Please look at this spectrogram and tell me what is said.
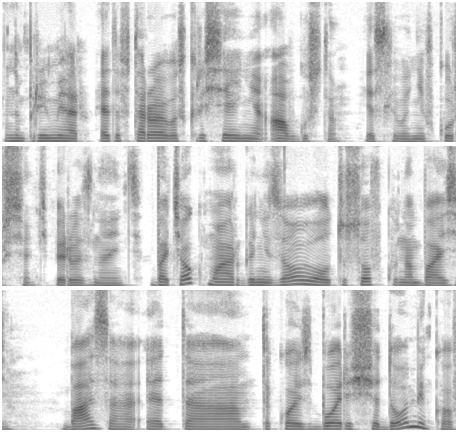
например, это второе воскресенье августа, если вы не в курсе, теперь вы знаете. Батек мой организовывал тусовку на базе. База — это такое сборище домиков,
